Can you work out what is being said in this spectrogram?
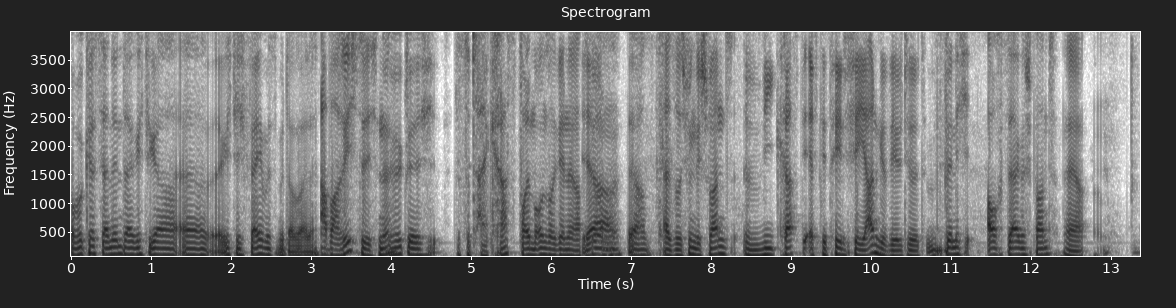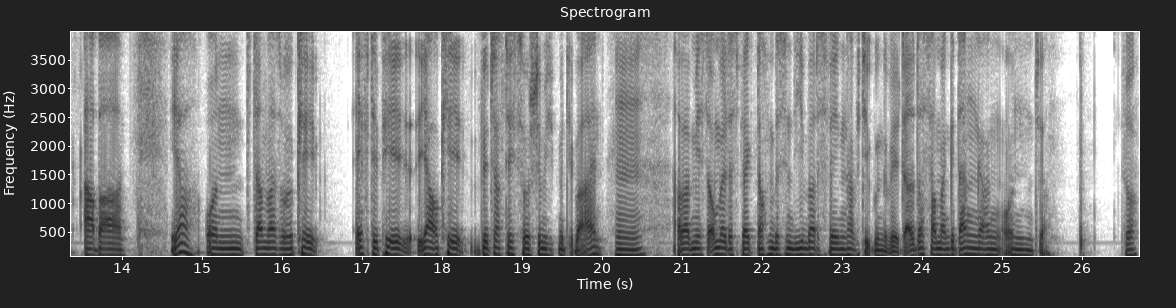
Obwohl Christian Lindner richtiger, äh, richtig famous mittlerweile. Aber richtig, ne? Wirklich, Das ist total krass, vor allem bei unserer Generation. ja, ne? ja. Also ich bin gespannt, wie krass die FDP in vier Jahren gewählt wird. Bin ich auch sehr gespannt. Ja. Aber ja, und dann war so, okay, FDP, ja, okay, wirtschaftlich so stimme ich mit überein. Mhm. Aber mir ist der Umweltaspekt noch ein bisschen lieber, deswegen habe ich die Grünen gewählt. Also das war mein Gedankengang und ja. Ja.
